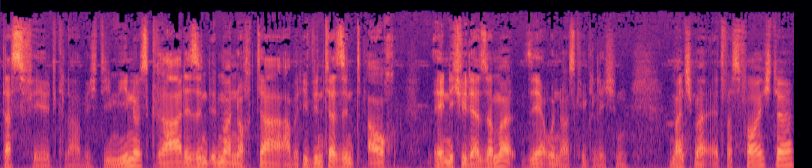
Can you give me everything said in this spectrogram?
das fehlt, glaube ich. Die Minusgrade sind immer noch da, aber die Winter sind auch ähnlich wie der Sommer sehr unausgeglichen. Manchmal etwas feuchter,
